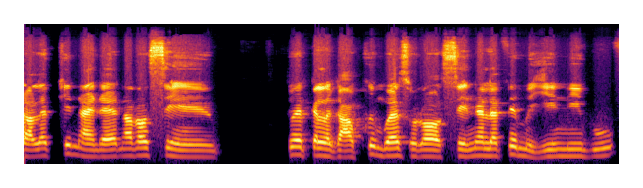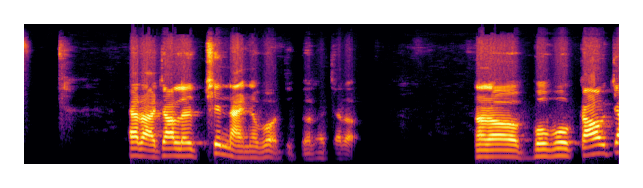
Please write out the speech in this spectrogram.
တာလည်းဖြစ်နိုင်တယ်နောက်တော့စင်တွေ့ကလကဖွင့်ပွဲဆိုတော့စင်နဲ့လည်းတက်မရင်းနေဘူးအဲ့ဒါကြောင့်လည်းဖြစ်နိုင်တယ်ပေါ့သူပြောတာကြတော့နောက်တော့ဘိုဘိုကောင်းကြ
